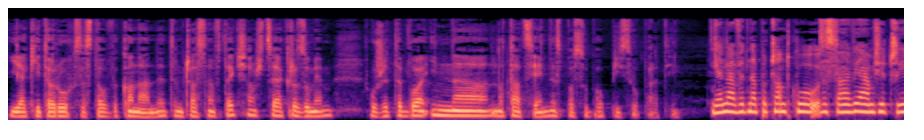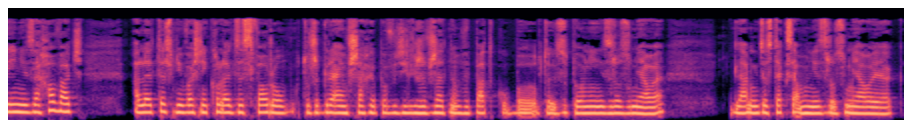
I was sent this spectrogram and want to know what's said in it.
jaki to ruch został wykonany. Tymczasem w tej książce, jak rozumiem, użyta była inna notacja, inny sposób opisu partii. Ja nawet na początku zastanawiałam się, czy jej nie zachować, ale też mnie właśnie koledzy z forum, którzy grają w szachy, powiedzieli, że w żadnym wypadku, bo to jest zupełnie niezrozumiałe. Dla mnie to jest tak samo niezrozumiałe, jak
